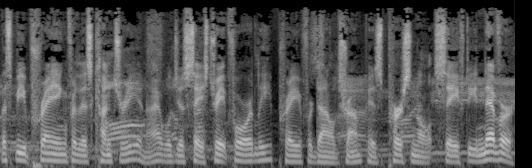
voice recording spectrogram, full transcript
let's be praying for this country. And I will just say straightforwardly pray for Donald Trump, his personal safety. Never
